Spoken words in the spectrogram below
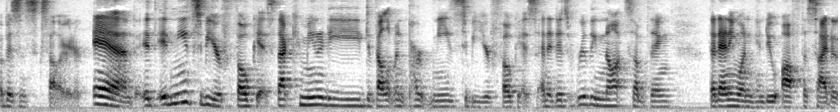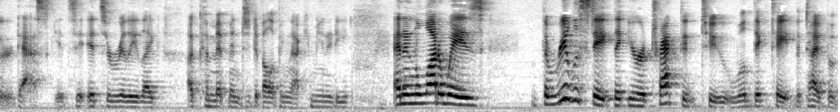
a business accelerator. And it, it needs to be your focus. That community development part needs to be your focus. And it is really not something that anyone can do off the side of their desk. It's it's a really like a commitment to developing that community. And in a lot of ways the real estate that you're attracted to will dictate the type of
